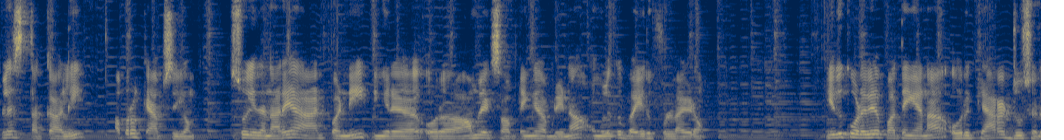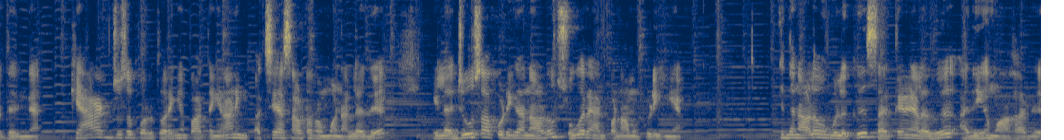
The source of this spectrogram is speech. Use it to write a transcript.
ப்ளஸ் தக்காளி அப்புறம் கேப்சிகம் ஸோ இதை நிறையா ஆட் பண்ணி நீங்கள் ஒரு ஆம்லேட் சாப்பிட்டீங்க அப்படின்னா உங்களுக்கு வயிறு ஃபுல்லாகிடும் இது கூடவே பார்த்தீங்கன்னா ஒரு கேரட் ஜூஸ் எடுத்துக்கங்க. கேரட் ஜூஸை பொறுத்த வரைக்கும் பார்த்தீங்கன்னா நீங்கள் பச்சையாக சாப்பிட்டா ரொம்ப நல்லது. இல்லை ஜூஸாக குடிக்கனாலும் சுகர் ஆட் பண்ணாமல் குடிங்க இதனால் உங்களுக்கு சர்க்கரை அளவு அதிகமாகாது.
